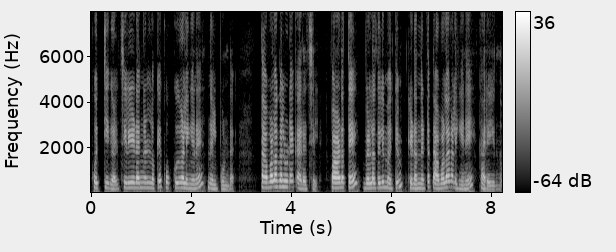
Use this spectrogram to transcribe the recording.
കൊറ്റികൾ ചിലയിടങ്ങളിലൊക്കെ കൊക്കുകൾ ഇങ്ങനെ നിൽപ്പുണ്ട്. തവളകളുടെ കരച്ചിൽ. പാടത്തെ വെള്ളത്തിലും മറ്റും കിടന്നിട്ട് തവളകൾ ഇങ്ങനെ കരയുന്നു.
